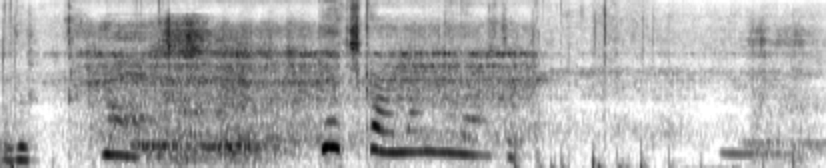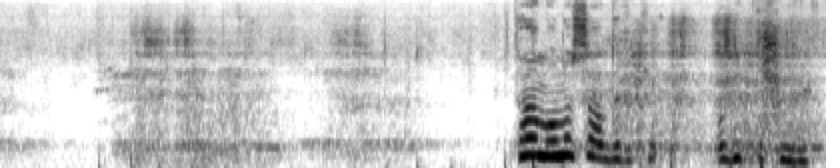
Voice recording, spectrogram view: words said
Saldır. Geç kalmam lazım. Tamam ona saldır. O gitti şimdi.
